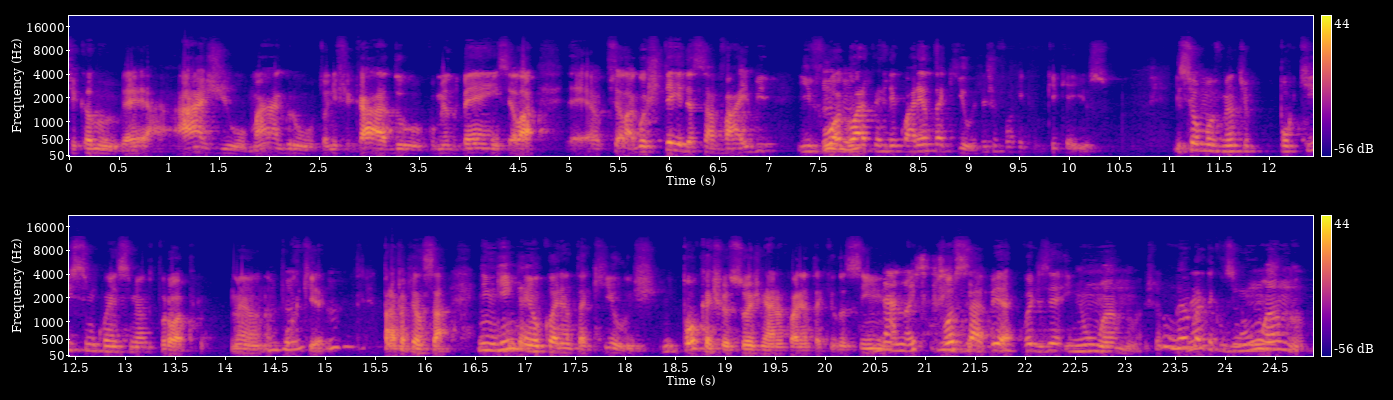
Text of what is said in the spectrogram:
ficando é, ágil, magro, tonificado, comendo bem, sei lá, é, sei lá, gostei dessa vibe e vou uhum. agora perder 40 quilos. Deixa eu falar o que, que, que é isso. Isso é um movimento de pouquíssimo conhecimento próprio né, Ana? Uhum, Por quê? Uhum. Para para pensar. Ninguém ganhou 40 quilos, poucas pessoas ganharam 40 quilos assim. Da noite Vou saber, vou dizer, em um ano. Acho que eu não ganho 40 quilos em um ano.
